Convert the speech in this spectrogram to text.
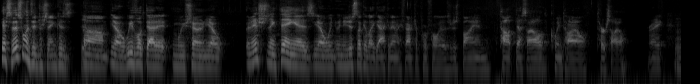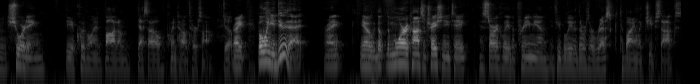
Yeah, so this one's interesting because Yeah. um, you know we've looked at it and we've shown you know an interesting thing is you know when, when you just look at like academic factor portfolios, they're just buying top decile, quintile, tercile, right? Mhm. Shorting the equivalent bottom decile, quintile, tercile, Yep. right? But when you do that, right, you know the, the more concentration you take, historically the premium, if you believe that there was a risk to buying like cheap stocks,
